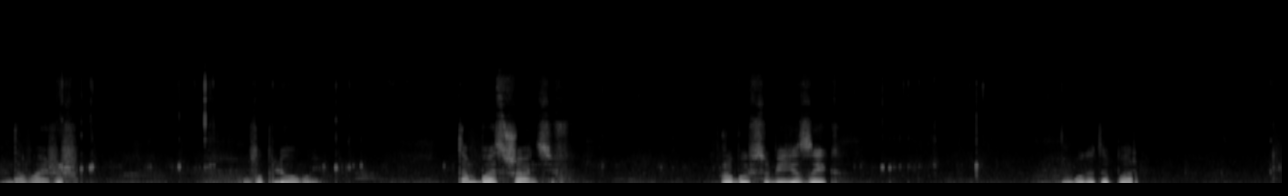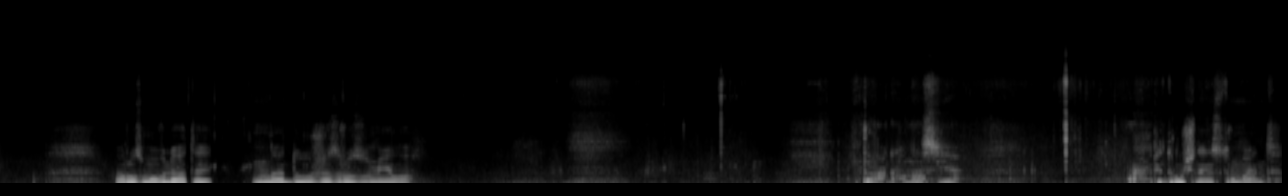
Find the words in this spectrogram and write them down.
Давай же ж. Випльовуй. Там без шансів. Пробив собі язик. Буде тепер розмовляти не дуже зрозуміло. Так, у нас є підручний інструмент.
